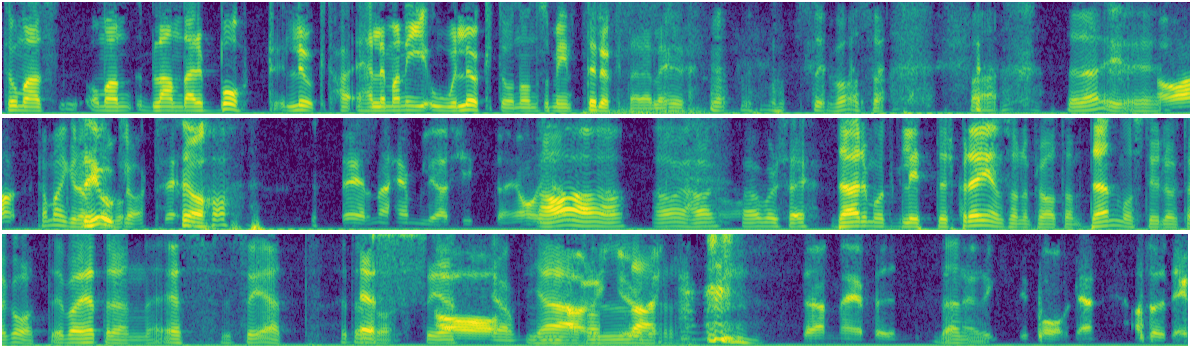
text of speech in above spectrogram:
Thomas, om man blandar bort lukt, häller man i olukt då? Någon som inte luktar, eller hur? Måste ju vara så. Fan. Det där är, Ja, kan man Det är på. oklart. Ja, det är den här hemliga kitteln. Jag har ju ja, ja. Ja, jag hör vad du säger. Däremot glittersprayen som du pratar om, den måste ju lukta gott. Eh, Vad heter den? SC1? Heter den så? SC. Ja. Ja. Jävlar. Den är fin. Den är Den. Den, alltså det,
